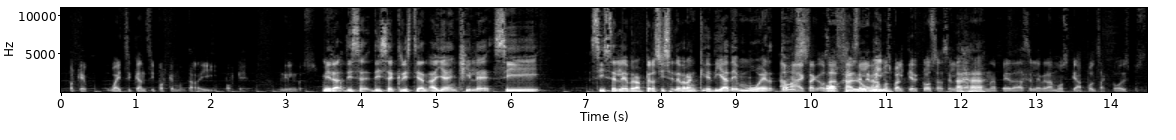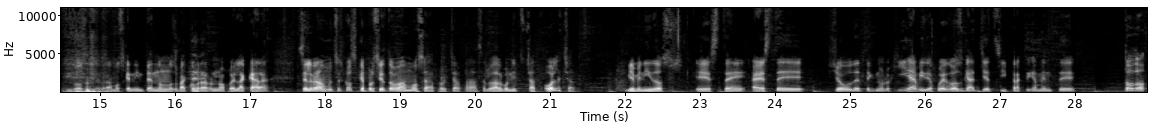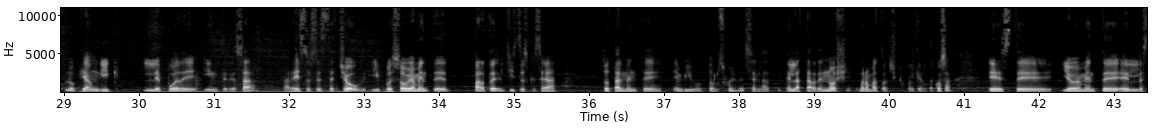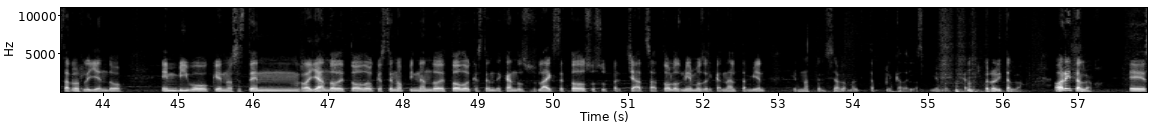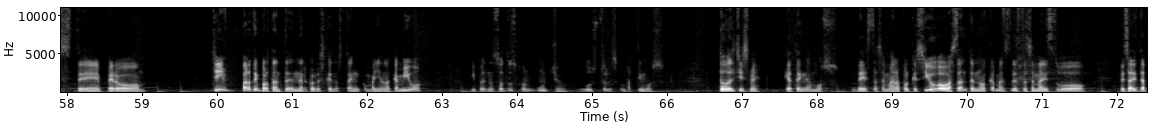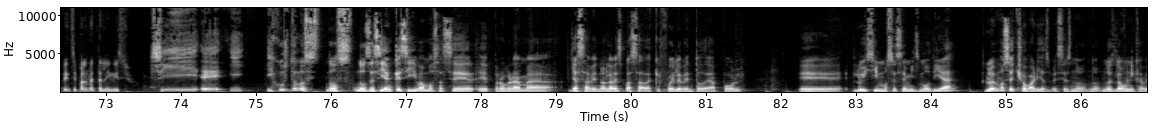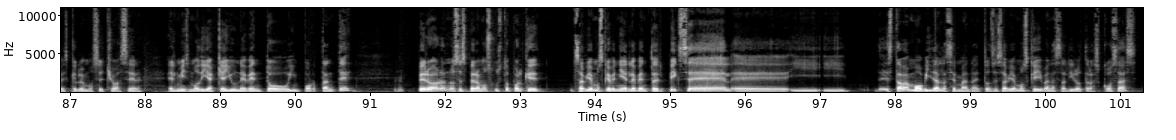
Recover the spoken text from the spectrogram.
Porque White Sicans y porque Monterrey y porque gringos. Mira, dice, dice Cristian, allá en Chile sí sí celebran, pero sí celebran que Día de Muertos. Ajá, exacto. O sea, sí celebramos cualquier cosa. Celebramos una peda, celebramos que Apple sacó dispositivos, celebramos que Nintendo nos va a cobrar un ojo de la cara. Celebramos muchas cosas que, por cierto, vamos a aprovechar para saludar al bonito chat. Hola, chat. Bienvenidos este, a este show de tecnología, videojuegos, gadgets y prácticamente todo lo que a un geek le puede interesar. Para eso es este show y pues obviamente parte del chiste es que sea totalmente en vivo todos los jueves en la, en la tarde noche, bueno, más noche que cualquier otra cosa. Este, y obviamente el estarlos leyendo en vivo, que nos estén rayando de todo, que estén opinando de todo, que estén dejando sus likes de todos sus superchats, a todos los miembros del canal también, que no actualizado la maldita pleca de los miembros del canal, pero ahorita lo hago. Ahorita lo hago. Este, pero sí, parte importante de Nercor es que nos están acompañando acá en vivo. Y pues nosotros con mucho gusto les compartimos todo el chisme que tengamos de esta semana, porque sí hubo bastante, ¿no, Camas? De esta semana estuvo pesadita, principalmente al inicio. Sí, eh, y, justo nos, nos, nos, decían que si íbamos a hacer eh, programa, ya saben, ¿no? La vez pasada que fue el evento de Apple, eh, lo hicimos ese mismo día. Lo hemos hecho varias veces, ¿no? No, no es la única vez que lo hemos hecho hacer el mismo día que hay un evento importante. Pero ahora nos esperamos justo porque sabíamos que venía el evento del Pixel eh, y, estaba movida la semana, entonces sabíamos que iban a salir otras cosas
